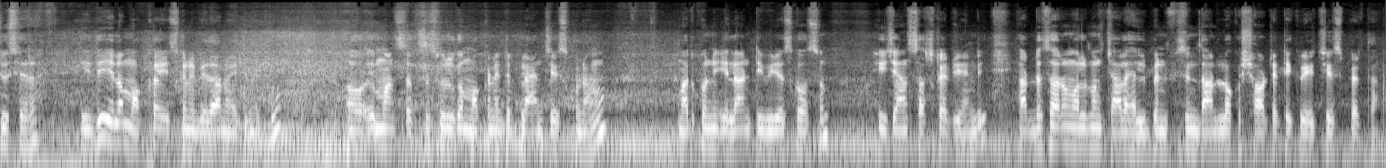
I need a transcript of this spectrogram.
చూసారా? ఇది ఇలా మొక్క వేసుకునే విధానం అయితే మీకు మనం సక్సెస్ఫుల్గా మొక్కనైతే ప్లాన్ చేసుకున్నాము. మరికొన్ని ఇలాంటి వీడియోస్ కోసం ఈ ఛానల్ సబ్స్క్రైబ్ చేయండి. అడ్డసారం వల్ల మనకు చాలా హెల్ప్ బెనిఫిట్స్ దాంట్లో ఒక షార్ట్ అయితే క్రియేట్ చేసి పెడతాను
